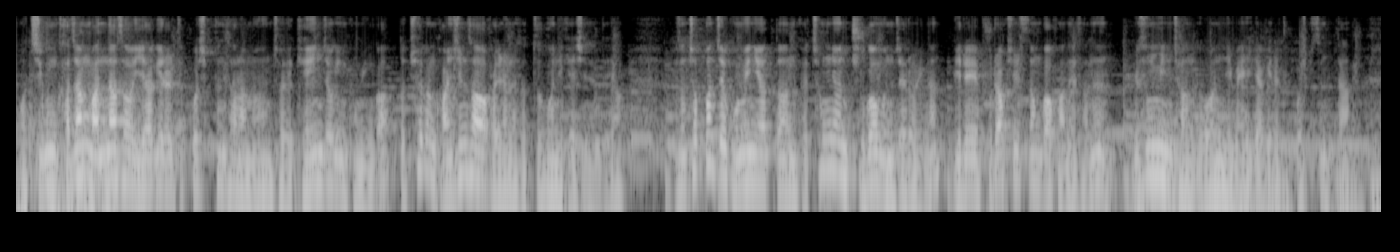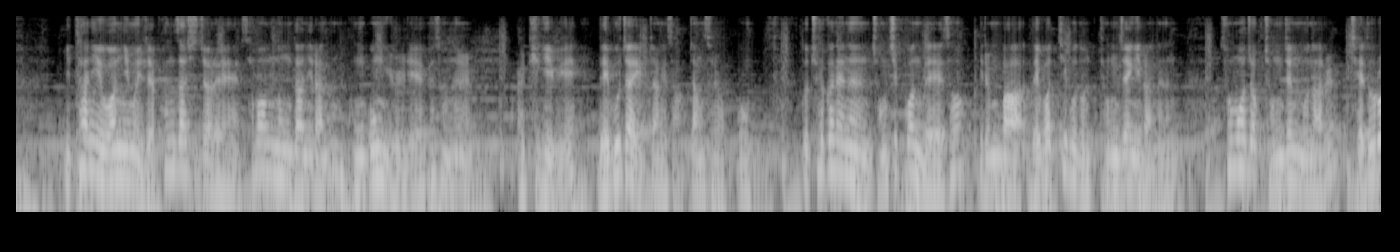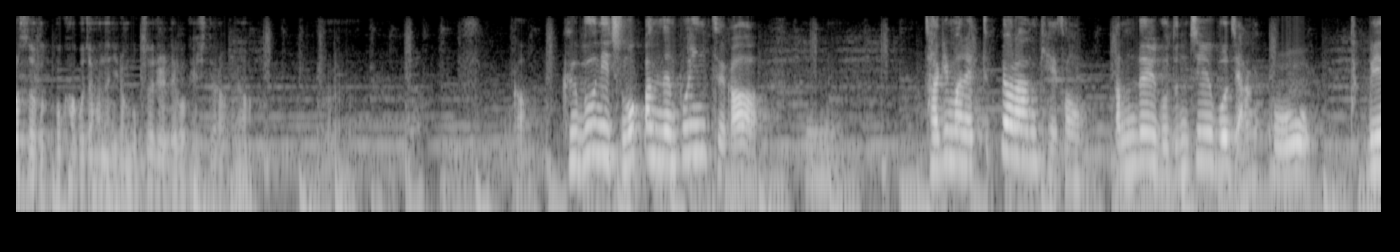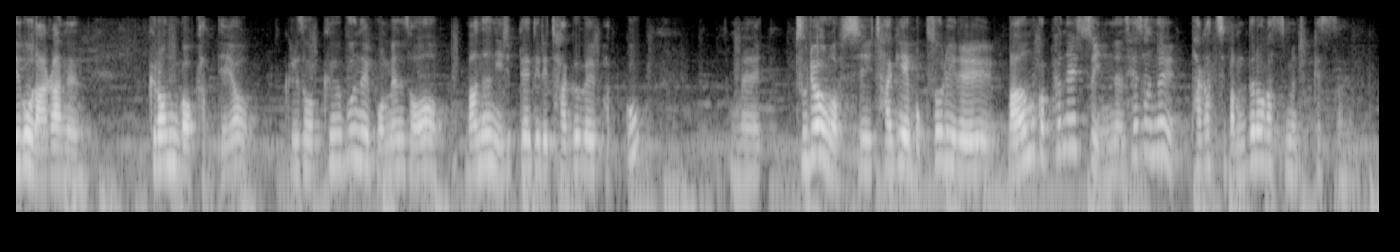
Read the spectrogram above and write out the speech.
어, 지금 가장 만나서 이야기를 듣고 싶은 사람은 저의 개인적인 고민과 또 최근 관심사와 관련해서 두 분이 계시는데요. 우선 첫 번째 고민이었던 그 청년 주거 문제로 인한 미래의 불확실성과 관해서는 유승민 전 의원님의 이야기를 듣고 싶습니다. 이탄희 의원님은 이제 판사 시절에 사법농단이라는 공공윤리의 훼손을 밝히기 위해 내부자의 입장에서 앞장서였고 또 최근에는 정치권 내에서 이른바 네거티브 논- 경쟁이라는 소모적 정쟁 문화를 제도로서 극복하고자 하는 이런 목소리를 내고 계시더라고요. 그러니까 그분이 주목받는 포인트가 음, 자기만의 특별한 개성, 남들 뭐 눈치 보지 않고 딱 밀고 나가는 그런 것 같아요. 그래서 그분을 보면서 많은 20대들이 자극을 받고 정말 두려움 없이 자기의 목소리를 마음껏 펴낼 수 있는 세상을 다 같이 만들어 갔으면 좋겠어요.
